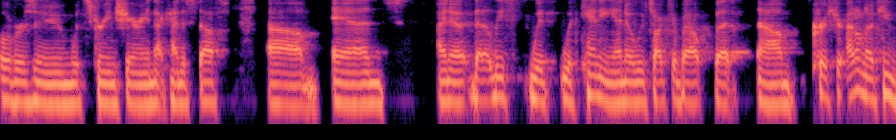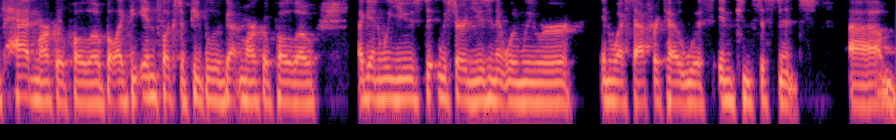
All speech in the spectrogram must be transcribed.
over Zoom with screen sharing, that kind of stuff. Um, and I know that at least with with Kenny, I know we've talked about, but um, Chris, I don't know if you've had Marco Polo, but like the influx of people who've gotten Marco Polo. Again, we used it. We started using it when we were in West Africa with inconsistent um,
